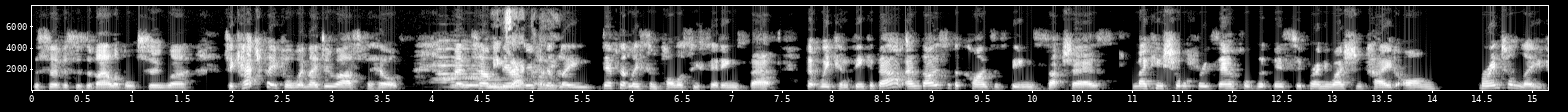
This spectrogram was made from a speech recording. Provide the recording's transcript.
the services available to uh, to catch people when they do ask for help. But um, exactly. there are definitely definitely some policy settings that that we can think about, and those are the kinds of things such as making sure, for example, that there's superannuation paid on parental leave.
